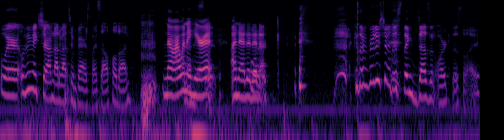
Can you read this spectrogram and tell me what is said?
where let me make sure I'm not about to embarrass myself. Hold on. No, I want to hear it it. unedited. Because I'm pretty sure this thing doesn't work this way.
